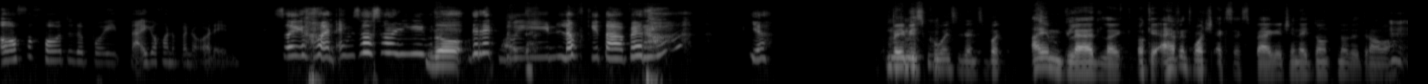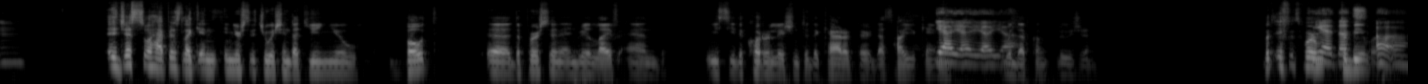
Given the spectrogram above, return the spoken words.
off ako to the point na ayoko na panoorin. So yun, I'm so sorry. No. Direk Dwayne, love kita, pero, yeah. maybe it's coincidence, but I am glad. Like, okay, I haven't watched Exes Baggage, and I don't know the drama. Mm-mm. It just so happens, like in in your situation, that you knew both uh, the person in real life, and you see the correlation to the character. That's how you came Yeah, up yeah, yeah, yeah. with that conclusion. But if it were yeah, to be, uh,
